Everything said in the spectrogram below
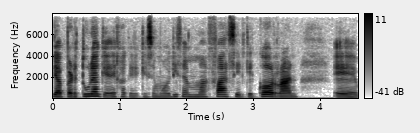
de apertura que deja que, que, se movilicen más fácil, que corran. Eh,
